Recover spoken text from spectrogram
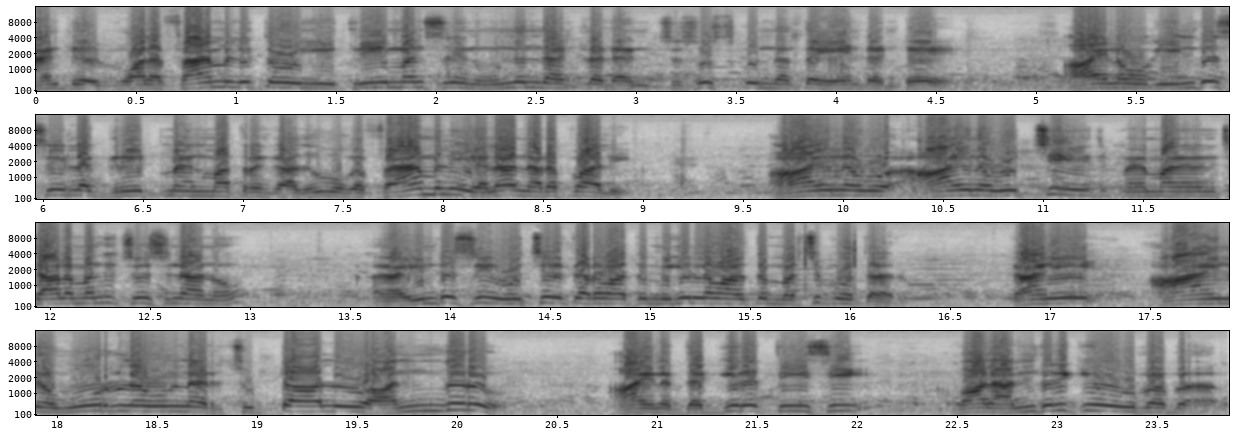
అండ్ uh, వాళ్ళ ఫ్యామిలీతో ఈ త్రీ మంత్స్ నేను ఉన్న దాంట్లో నేను చూసుకుందంతా ఏంటంటే ఆయన ఒక ఇండస్ట్రీలో గ్రేట్ మ్యాన్ మాత్రం కాదు ఒక ఫ్యామిలీ ఎలా నడపాలి? ఆయన ఆయన వచ్చి చాలామంది చూసినాను ఇండస్ట్రీ వచ్చిన తర్వాత మిగిలిన వాళ్ళతో మర్చిపోతారు. కానీ ఆయన ఊర్లో ఉన్న చుట్టాలు అందరూ ఆయన దగ్గర తీసి వాళ్ళందరికీ ఒక బ-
